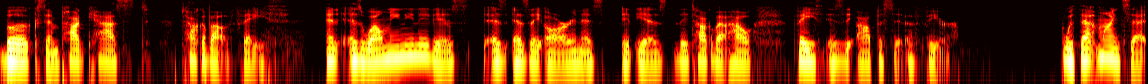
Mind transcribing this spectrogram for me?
books, and podcasts talk about faith. And as well meaning it is, as, as they are, and as it is, they talk about how faith is the opposite of fear. With that mindset,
